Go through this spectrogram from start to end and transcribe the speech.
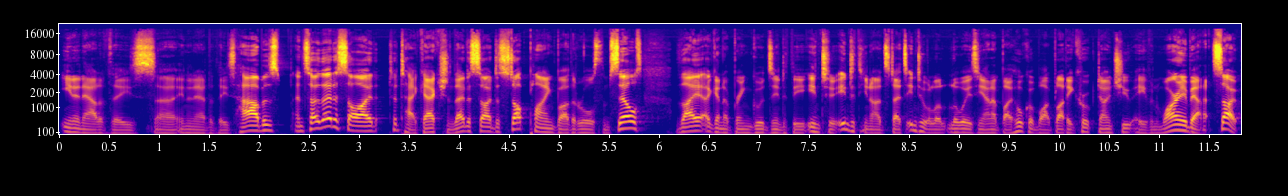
in and out of these uh, in and out of these harbours, and so they decide to take action. They decide to stop playing by the rules themselves. They are going to bring goods into the into into the United States, into Louisiana by hook or by bloody crook. Don't you even worry about it. So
